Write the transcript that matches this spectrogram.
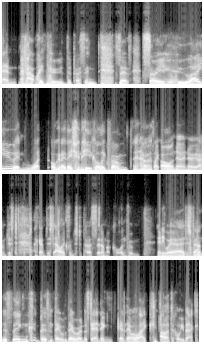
And about way through, the person says, "Sorry, who are you, and what organization are you calling from?" And I was like, "Oh no, no, I'm just like I'm just Alex. I'm just a person. I'm not calling from anywhere. I just found this thing." But they they were understanding, and they were like, "I'll have to call you back."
